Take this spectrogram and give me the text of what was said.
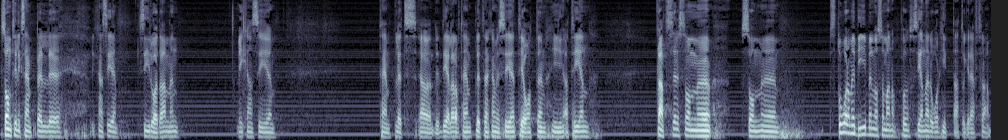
Som till exempel, eh, vi kan se Siloadammen. Vi kan se templets, ja, delar av templet. där kan vi se teatern i Aten. Platser som, eh, som eh, står om i Bibeln och som man på senare år hittat och grävt fram.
